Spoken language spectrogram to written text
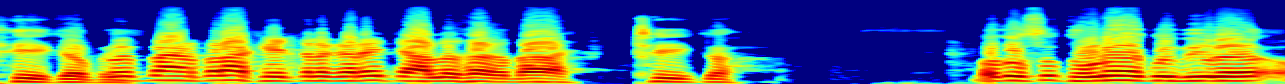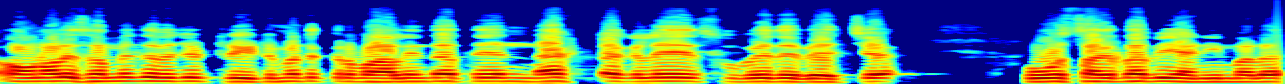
ਠੀਕ ਆ ਬਈ। ਕੋਈ ਭੈਣ ਭਰਾ ਖੇਚਲ ਕਰੇ ਚੱਲ ਸਕਦਾ ਹੈ। ਠੀਕ ਆ। ਲਓ ਦੋਸਤੋ ਥੋੜਾ ਜਿਹਾ ਕੋਈ ਵੀਰ ਆਉਣ ਵਾਲੇ ਸਮੇਂ ਦੇ ਵਿੱਚ ਟ੍ਰੀਟਮੈਂਟ ਕਰਵਾ ਲੈਂਦਾ ਤੇ ਨੈਕਸਟ ਅਗਲੇ ਸੂਬੇ ਦੇ ਵਿੱਚ ਹੋ ਸਕਦਾ ਵੀ ਐਨੀਮਲ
